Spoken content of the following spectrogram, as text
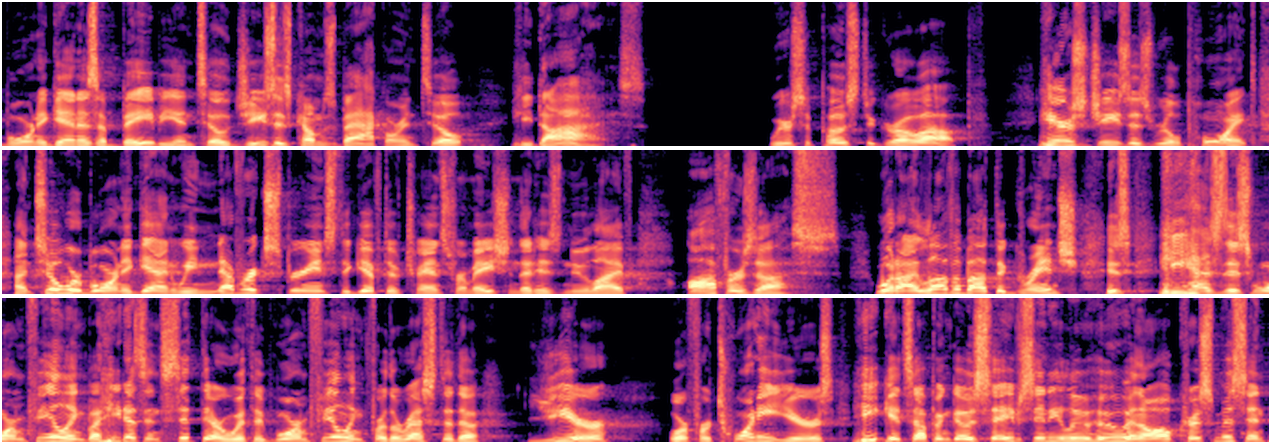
born again as a baby until Jesus comes back or until he dies. We're supposed to grow up. Here's Jesus' real point. Until we're born again, we never experience the gift of transformation that his new life offers us. What I love about the Grinch is he has this warm feeling, but he doesn't sit there with a warm feeling for the rest of the year or for 20 years. He gets up and goes save Cindy Lou Who and all Christmas and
